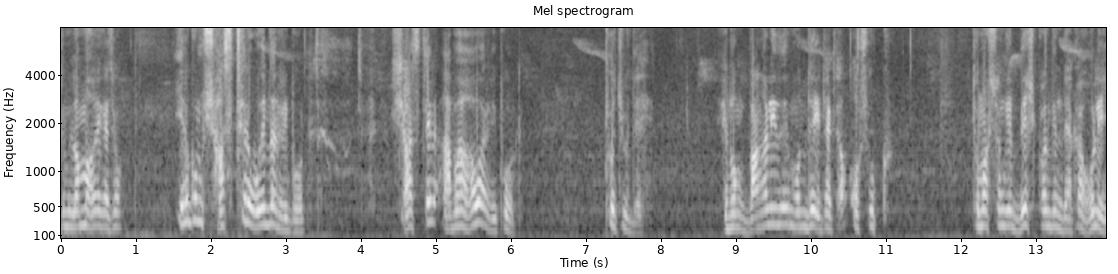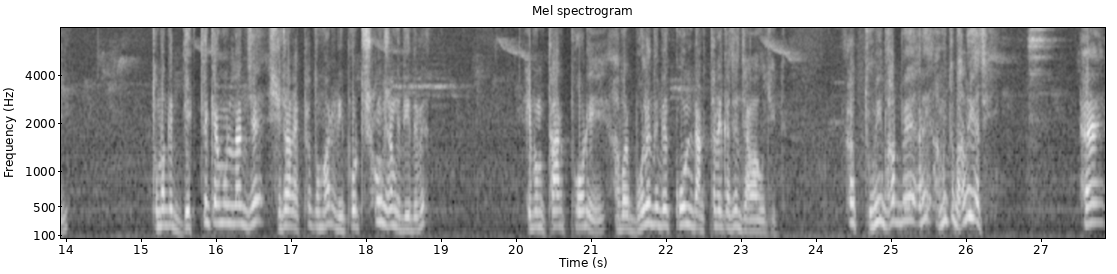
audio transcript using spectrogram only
তুমি লম্বা হয়ে গেছো। এরকম স্বাস্থ্যের ওয়েদার রিপোর্ট স্বাস্থ্যের আবহাওয়ার রিপোর্ট প্রচুর দেয়। এবং বাঙালিদের মধ্যে এটা একটা অসুখ। তোমার সঙ্গে বেশ কয়েকদিন দেখা হলেই তোমাকে দেখতে কেমন লাগছে সেটার একটা তোমার রিপোর্ট সঙ্গে সঙ্গে দিয়ে দেবে। এবং তারপরে আবার বলে দেবে কোন ডাক্তারের কাছে যাওয়া উচিত। তুমি ভাববে, আরে, আমি তো ভালোই আছি। হ্যাঁ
